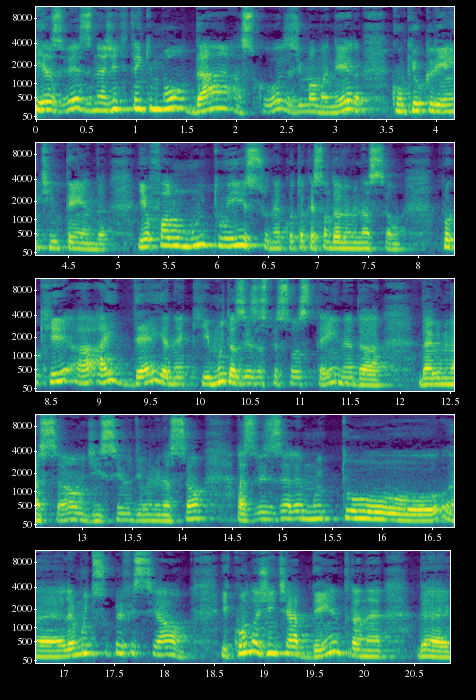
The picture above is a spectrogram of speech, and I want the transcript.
e às vezes né, a gente tem que moldar as coisas de uma maneira com que o cliente entenda. E eu falo muito isso né, quanto à questão da iluminação, porque a, a ideia né, que muitas vezes as pessoas têm né, da, da iluminação, de ensino de iluminação, às vezes ela é muito, é, ela é muito superficial. E quando a gente adentra né, é,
